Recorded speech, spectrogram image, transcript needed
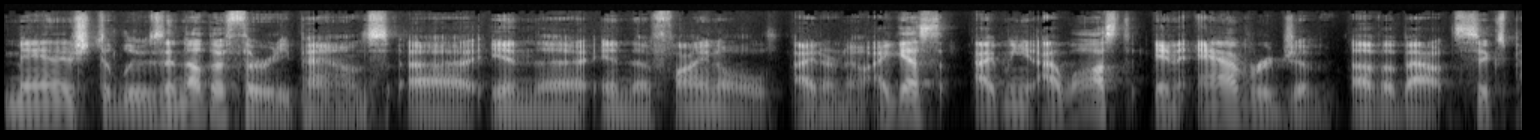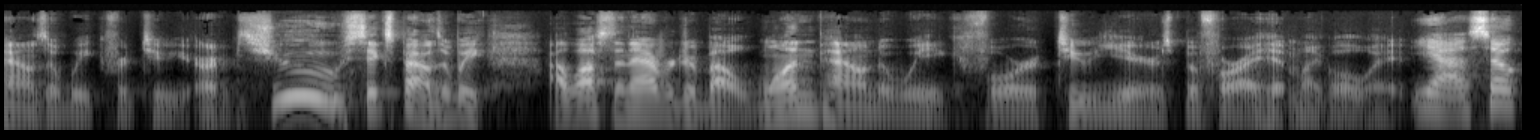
managed to lose another thirty pounds uh, in the in the final. I don't know. I guess I mean I lost an average of of about six pounds a week for two years. Or, shoo, six pounds a week. I lost an average of about one pound a week for two years before I hit my goal weight. Yeah. So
